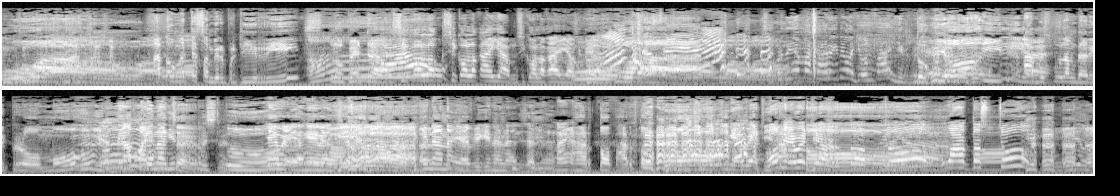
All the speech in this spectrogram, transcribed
Wow. Atau ngetes sambil berdiri. Lo beda. Psikolog psikolog ayam, psikolog ayam. Ya. Sepertinya Mas Hari ini lagi on fire. Tuh, yo, Iya. abis pulang dari Bromo, Iya, ngapain aja? terus ya? lah. Ngewek ya ngewek. Anak ya, bikin anak di sana. Naik hardtop, hardtop. Oh, ngewek di Oh ngewek di hartop. Cuk, wates cuk. Iya.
